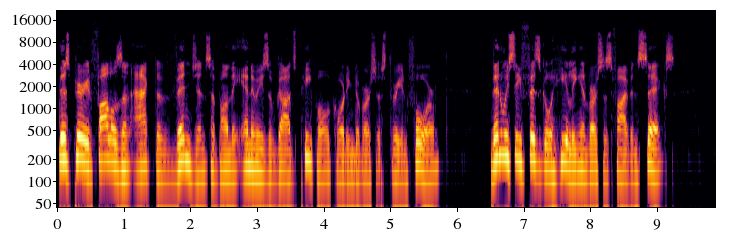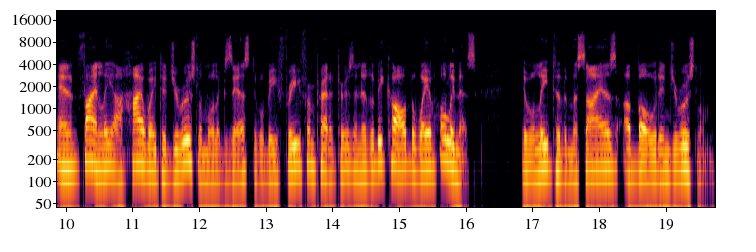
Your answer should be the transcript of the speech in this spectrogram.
This period follows an act of vengeance upon the enemies of God's people, according to verses 3 and 4. Then we see physical healing in verses 5 and 6. And finally, a highway to Jerusalem will exist. It will be free from predators, and it'll be called the Way of Holiness. It will lead to the Messiah's abode in Jerusalem.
